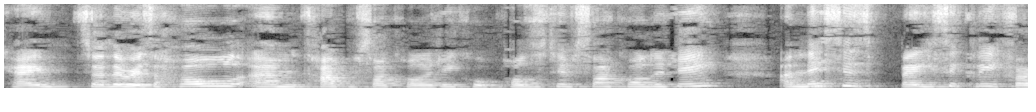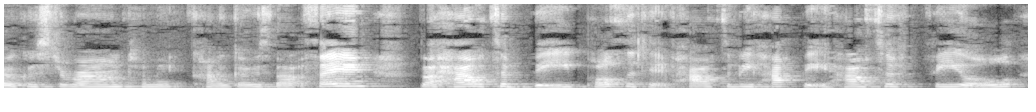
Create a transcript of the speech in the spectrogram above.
Okay, so there is a whole um, type of psychology called positive psychology, and this is basically focused around, I mean, it kind of goes without saying, but how to be positive, how to be happy, how to feel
